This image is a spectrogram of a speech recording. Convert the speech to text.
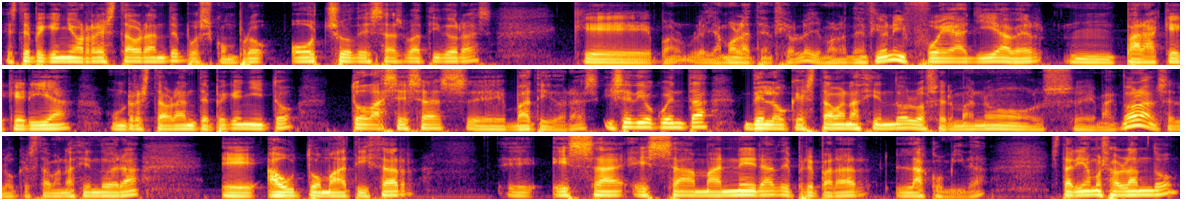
este pequeño restaurante pues compró ocho de esas batidoras que bueno, le llamó la atención, le llamó la atención y fue allí a ver mm, para qué quería un restaurante pequeñito todas esas eh, batidoras y se dio cuenta de lo que estaban haciendo los hermanos eh, McDonald's. Lo que estaban haciendo era eh, automatizar esa, esa manera de preparar la comida. Estaríamos hablando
